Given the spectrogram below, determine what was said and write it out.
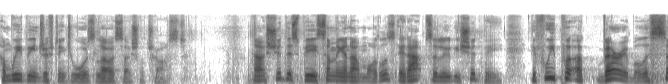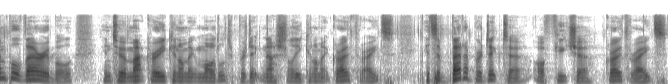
and we've been drifting towards lower social trust. Now, should this be something in our models? It absolutely should be. If we put a variable, a simple variable, into a macroeconomic model to predict national economic growth rates, it's a better predictor of future growth rates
